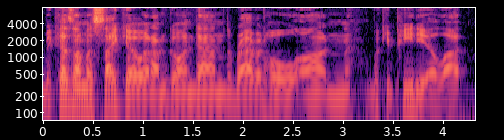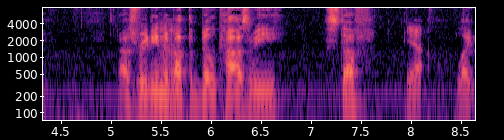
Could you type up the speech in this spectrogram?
because I'm a psycho and I'm going down the rabbit hole on Wikipedia a lot, I was reading Mhm. about the Bill Cosby stuff Yeah. Like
